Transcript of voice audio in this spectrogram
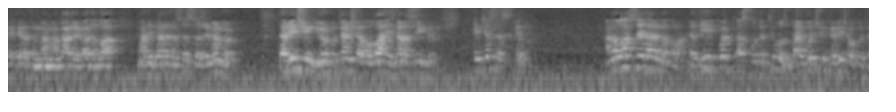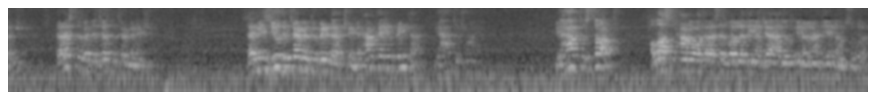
كثيرا ما بعد عباد الله my dear brothers and sisters remember that reaching your potential Allah is not a secret it's just a skill and Allah said that in the Quran that He equipped us with the tools by which we can reach our potential the rest of it is just determination that means you determine to bring that change and how can you bring that you have to try you have to start Allah subhanahu wa ta'ala says, وَالَّذِينَ جَاهَدُوا فِينَا لَنَهْدِيَنَّهُمْ سُبُلَنَا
